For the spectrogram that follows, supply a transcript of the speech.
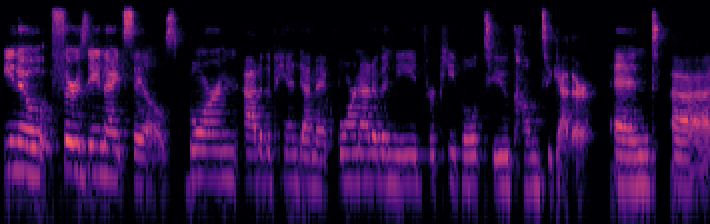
you know, Thursday night sales born out of the pandemic, born out of a need for people to come together. And uh,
